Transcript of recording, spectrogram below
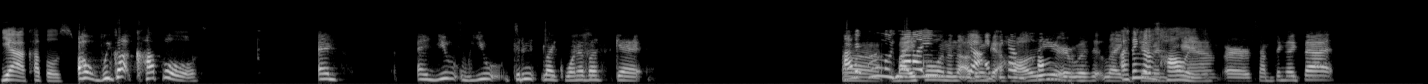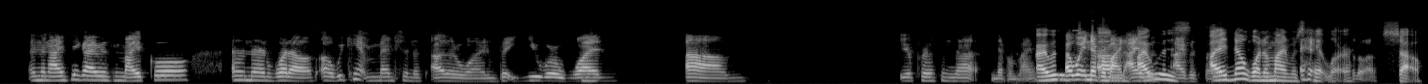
Yeah, couples. Oh, we got couples. And and you you didn't like one of us get I uh oh yeah, Michael and then the yeah, other one I get I was Holly or was it like I think I Jim was Holly. Pam or something like that? And then I think I was Michael. And then what else? Oh, we can't mention this other one, but you were one um your person that never mind. I was Oh wait, never mind. um I I was was I was I know one of mine was Hitler. For the love. So,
